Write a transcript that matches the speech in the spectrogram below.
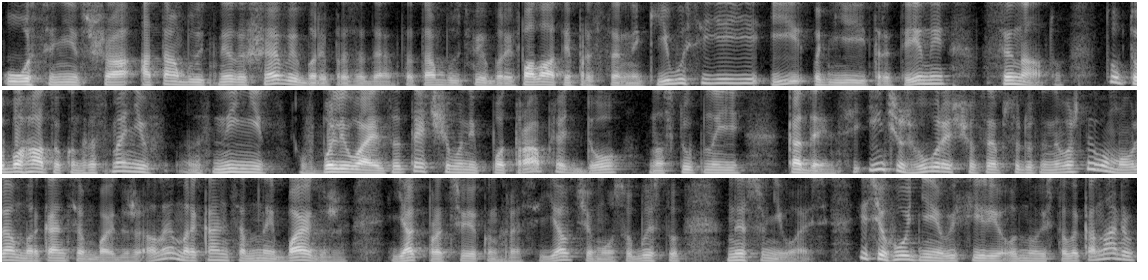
осені в США. А там будуть не лише вибори президента, там будуть вибори Палати представників усієї і однієї третини Сенату. Тобто багато конгресменів нині вболівають за те, що вони потраплять до наступної каденції. Інші ж говорять, що це абсолютно неважливо, мовляв, американцям байдуже. Але американцям не байдуже, як працює Конгрес. Я в цьому особисто не сумніваюся. І сьогодні в ефірі одного із телеканалів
